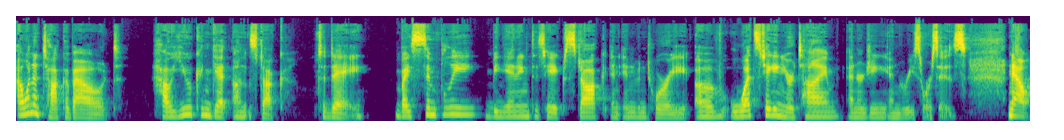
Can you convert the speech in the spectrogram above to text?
I want to talk about how you can get unstuck today by simply beginning to take stock and inventory of what's taking your time, energy, and resources. Now,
